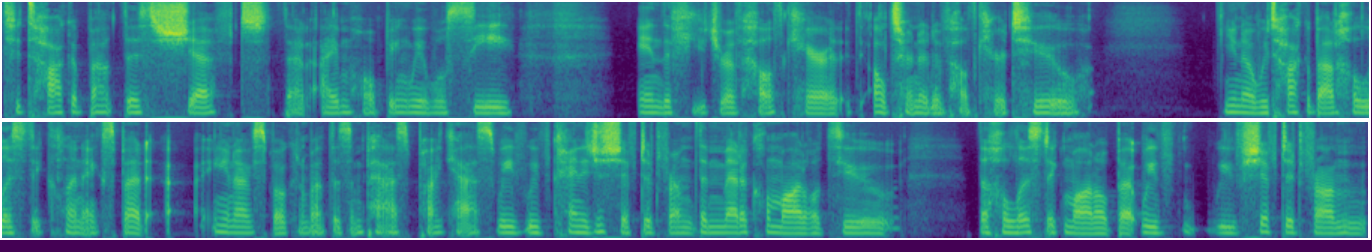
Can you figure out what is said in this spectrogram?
to talk about this shift that i'm hoping we will see in the future of healthcare alternative healthcare too you know, we talk about holistic clinics, but you know, I've spoken about this in past podcasts. We've we've kind of just shifted from the medical model to the holistic model, but we've we've shifted from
